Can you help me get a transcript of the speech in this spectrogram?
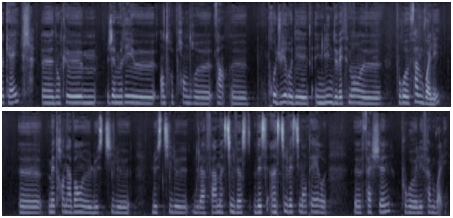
Ok, Euh, donc euh, j'aimerais euh, entreprendre, euh, enfin produire des- une ligne de vêtements pour femmes voilées, mettre en avant le style, le style de la femme, un style, un style vestimentaire fashion pour les femmes voilées.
